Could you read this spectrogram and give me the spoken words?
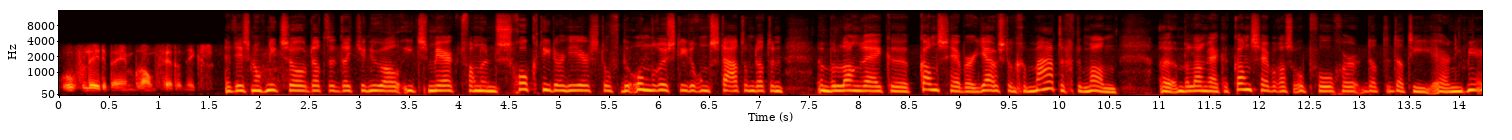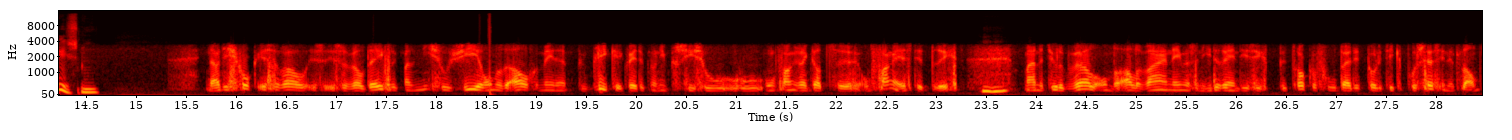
overleden bij een brand, verder niks. Het is nog niet zo dat, dat je nu al iets merkt van een schok die er heerst... of de onrust die er ontstaat omdat een, een belangrijke kanshebber... juist een gematigde man, een belangrijke kanshebber als opvolger... dat, dat hij er niet meer is nu. Nou, die schok is er, wel, is, is er wel degelijk, maar niet zozeer onder het algemene publiek. Ik weet ook nog niet precies hoe, hoe omvangrijk dat uh, ontvangen is, dit bericht. Mm -hmm. Maar natuurlijk wel onder alle waarnemers en iedereen die zich betrokken voelt bij dit politieke proces in het land.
